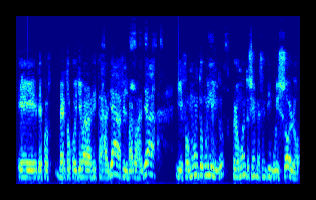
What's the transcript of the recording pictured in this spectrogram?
Eh, después me tocó llevar artistas allá, filmarlos allá, y fue un momento muy lindo, pero un momento sí me sentí muy solo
